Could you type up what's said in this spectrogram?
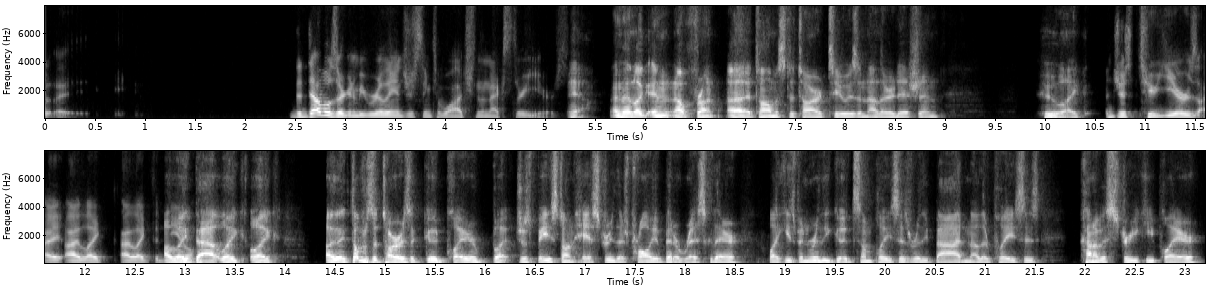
The Devils are going to be really interesting to watch in the next three years. Yeah. And then like and up front, uh Tomas Tatar too is another addition who like Just two years. I I like I like the. I like that. Like, like I think Tomas Tatar is a good player, but just based on history, there's probably a bit of risk there. Like he's been really good some places, really bad in other places. Kind of a streaky player.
